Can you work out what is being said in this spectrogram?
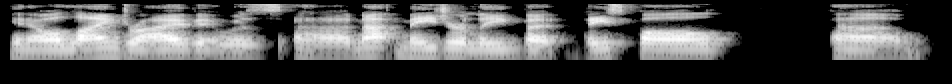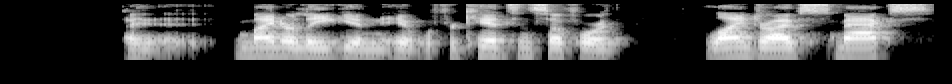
you know, a line drive. It was uh, not major league, but baseball, um, Uh, minor league, and for kids and so forth. Line drive smacks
